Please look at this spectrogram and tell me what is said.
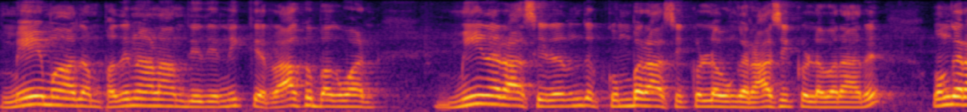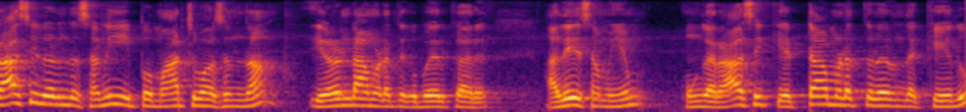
மே மாதம் பதினாலாம் தேதி அன்னைக்கு ராகு பகவான் மீன ராசியிலிருந்து கும்பராசிக்குள்ளே உங்கள் ராசிக்குள்ளே வராரு. உங்கள் ராசியில் இருந்த சனி இப்போ மார்ச் மாதம்தான் இரண்டாம் இடத்துக்கு போயிருக்காரு. அதே சமயம் உங்கள் ராசிக்கு எட்டாம் இடத்துல இருந்த கேது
